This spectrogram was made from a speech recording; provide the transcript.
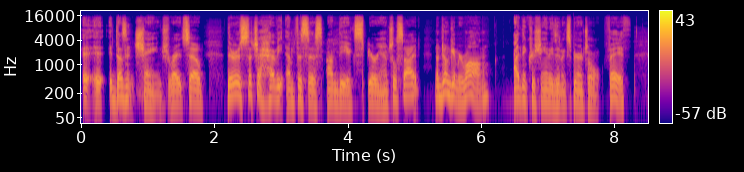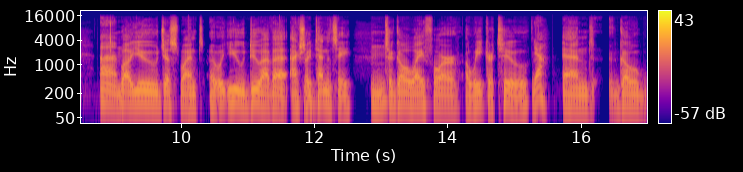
it, it doesn't change, right? So there is such a heavy emphasis on the experiential side. Now, don't get me wrong. I think Christianity is an experiential faith. Um, well, you just went. uh, You do have a actually tendency Mhm. to go away for a week or two yeah. and go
